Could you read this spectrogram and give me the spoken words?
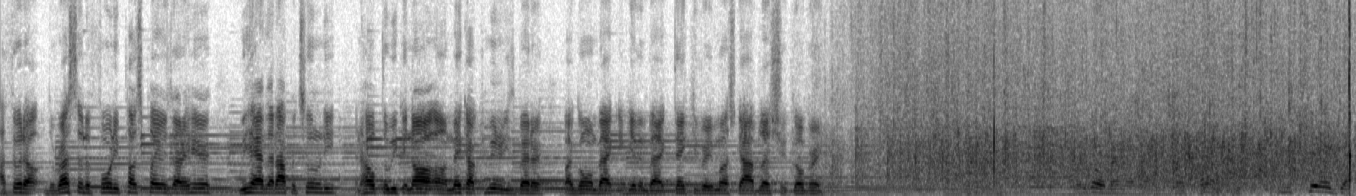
I feel that the rest of the 40 plus players that are here, we have that opportunity, and I hope that we can all uh, make our communities better by going back and giving back. Thank you very much. God bless you. Go Green. Way go, man. You killed that.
